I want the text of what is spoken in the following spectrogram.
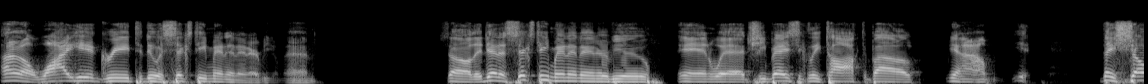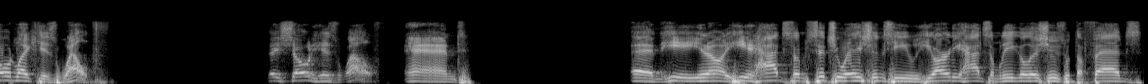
I don't know why he agreed to do a 60 minute interview, man. So they did a 60 minute interview in which he basically talked about, you know, they showed like his wealth. They showed his wealth. And and he, you know, he had some situations. He he already had some legal issues with the feds.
